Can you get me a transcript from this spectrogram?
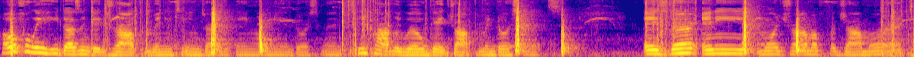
Hopefully he doesn't get dropped from any teams or anything on the endorsements. He probably will get dropped from endorsements. Is there any more drama for Ja Morant?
